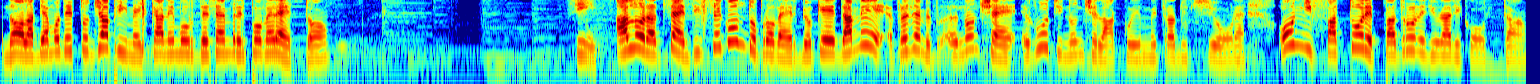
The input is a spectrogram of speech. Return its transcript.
No, l'abbiamo detto già prima, il cane morde sempre il poveretto? Sì. Allora, senti, il secondo proverbio che da me, per esempio, non c'è, Ruoti non ce l'ha come traduzione. Ogni fattore è padrone di una ricotta.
